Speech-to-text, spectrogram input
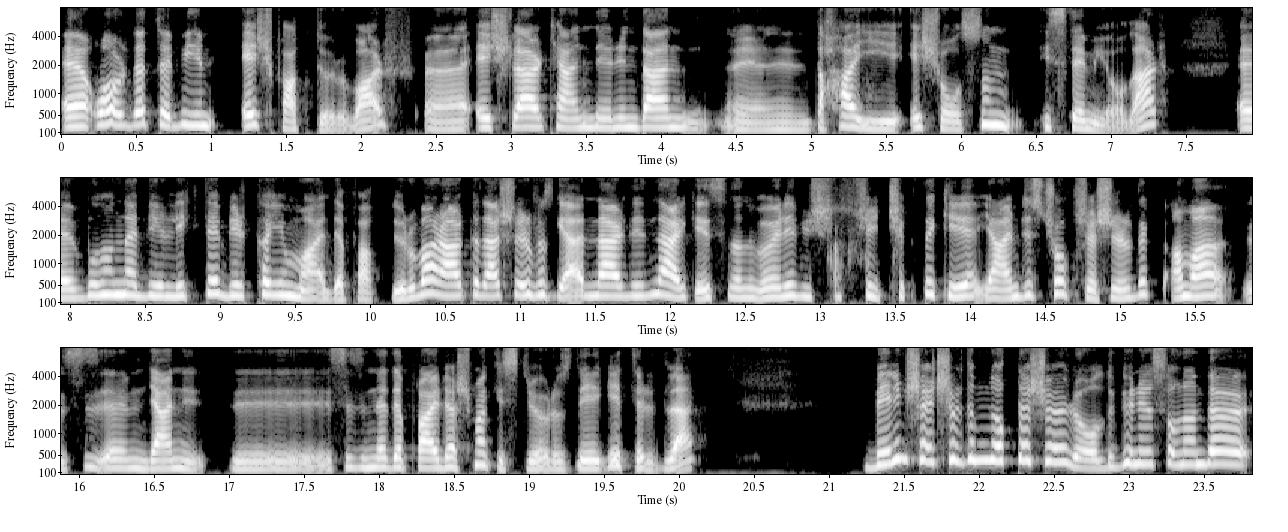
E, orada tabii eş faktörü var. E, eşler kendilerinden e, daha iyi eş olsun istemiyorlar. E, bununla birlikte bir kayınvalide faktörü var. Arkadaşlarımız geldiler dediler ki Esin Hanım öyle bir şey çıktı ki yani biz çok şaşırdık ama siz, e, yani e, sizinle de paylaşmak istiyoruz diye getirdiler. Benim şaşırdığım nokta şöyle oldu. Günün sonunda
